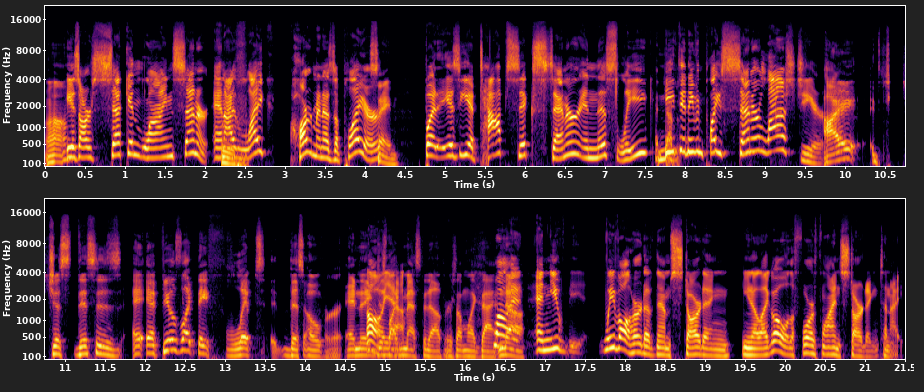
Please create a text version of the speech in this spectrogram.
Uh-huh. is our second line center, and I like Hartman as a player. Same. But is he a top six center in this league? He didn't even play center last year. I just this is it it feels like they flipped this over and they Oh, just yeah. like messed it up or something like that. well, no. and, and you, we've all heard of them starting. You know, like oh, the fourth line starting tonight.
